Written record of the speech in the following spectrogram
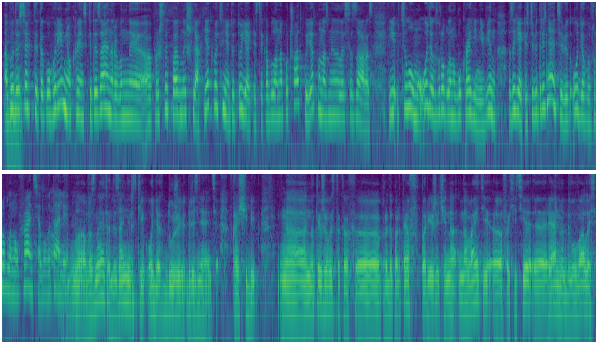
Аби ну, досягти такого рівня, українські дизайнери вони е, пройшли певний шлях. Як ви оцінюєте ту якість, яка була на початку, як вона змінилася зараз? І в цілому одяг зроблено в Україні. Він за якістю відрізняється від одягу, зробленого у Франції або в Італії. Ви знаєте, дизайнерський одяг дуже відрізняється в кращий бік. На тих же виставках е, при Департе в Парижі чи на, на Вайті е, фахівці реально дивувались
